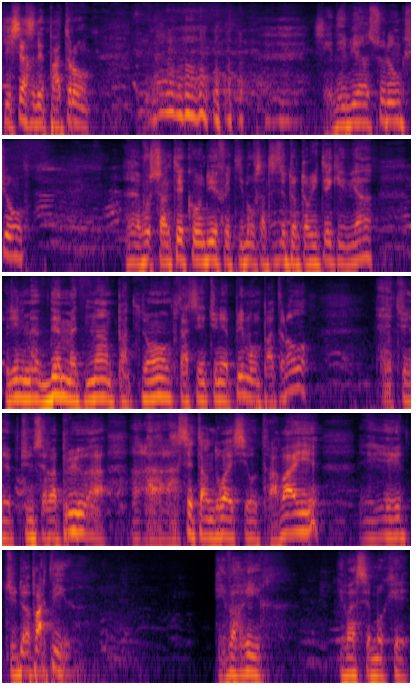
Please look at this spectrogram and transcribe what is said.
qui cherchent des patrons. J'ai dit bien sous l'onction. Hein, vous sentez conduit, effectivement, vous sentez cette autorité qui vient. Vous dites, mais dès maintenant, patron, tu n'es plus mon patron. Tu, ne, seras plus à, cet endroit ici au travail. Et tu dois partir. Il va rire, il va se moquer.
